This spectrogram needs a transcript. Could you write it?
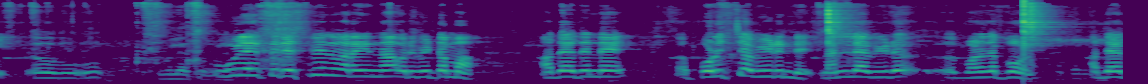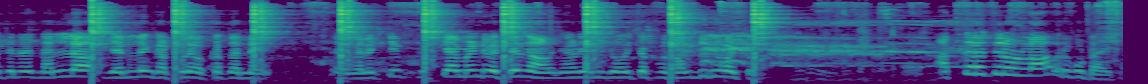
ഊലത്ത്. രശ്മി എന്ന് പറയുന്ന ഒരു വീട്ടമ്മ അദ്ദേഹത്തിന്റെ പൊളിച്ച വീടിന്റെ നല്ല വീട് പണിതപ്പോൾ അദ്ദേഹത്തിന്റെ നല്ല ജനലും കട്ടലും ഒക്കെ തന്നെ വിലയ്ക്ക് വിൽക്കാൻ വേണ്ടി വെച്ചതെന്നാണ് ഞങ്ങൾ ചോദിച്ചപ്പോൾ സൗജന്യമായിട്ട് അത്തരത്തിലുള്ള ഒരു കൂട്ടായ്മ.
